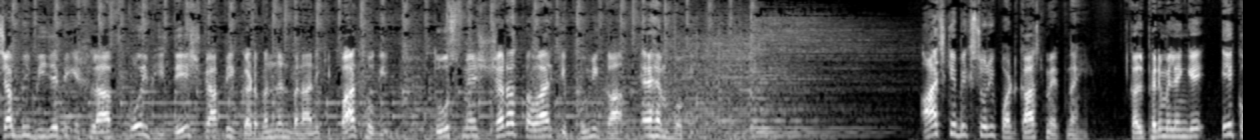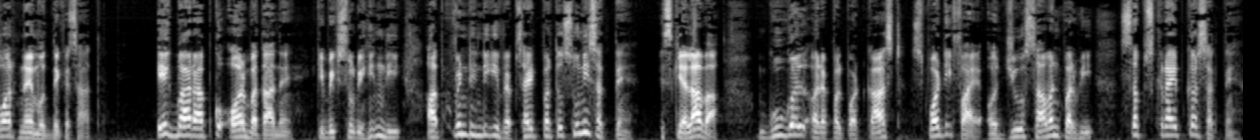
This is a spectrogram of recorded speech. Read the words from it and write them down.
जब भी बीजेपी के खिलाफ कोई भी देशव्यापी गठबंधन बनाने की बात होगी तो उसमें शरद पवार की भूमिका अहम होगी। आज के बिग स्टोरी पॉडकास्ट में इतना ही। कल फिर मिलेंगे एक और नए मुद्दे के साथ। एक बार आपको और बता दें कि बिग स्टोरी हिंदी आप क्विंट हिंदी की वेबसाइट पर तो सुन ही सकते हैं। इसके अलावा गूगल और एप्पल पॉडकास्ट, स्पॉटिफाई और जियो सावन पर भी सब्सक्राइब कर सकते हैं।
